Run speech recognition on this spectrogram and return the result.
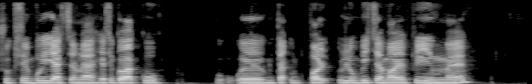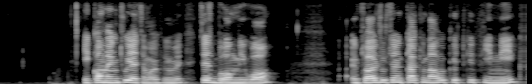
subskrybujecie mnie. Ja tylko jak u- y, lubicie moje filmy i komentujecie moje filmy. Też było miło. Wczoraj rzuciłem taki mały, krótki filmik.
